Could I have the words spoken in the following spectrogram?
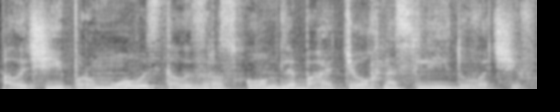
але чиї промови стали зразком для багатьох наслідувачів.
